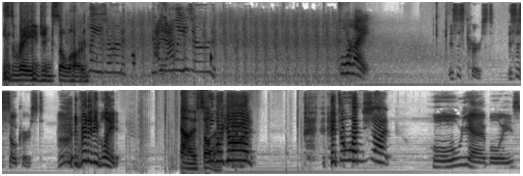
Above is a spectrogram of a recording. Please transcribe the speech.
He's raging so hard. lasered! You're I getting lasered! Fortnite. This is cursed. This is so cursed. Infinity Blade! Yeah, I saw oh that. my god! It's a one shot! Oh yeah, boys.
